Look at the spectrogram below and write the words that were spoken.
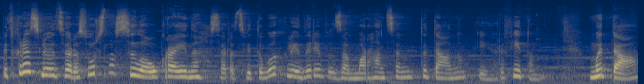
Підкреслюється ресурсна сила України серед світових лідерів за марганцем, титаном і графітом. Мета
